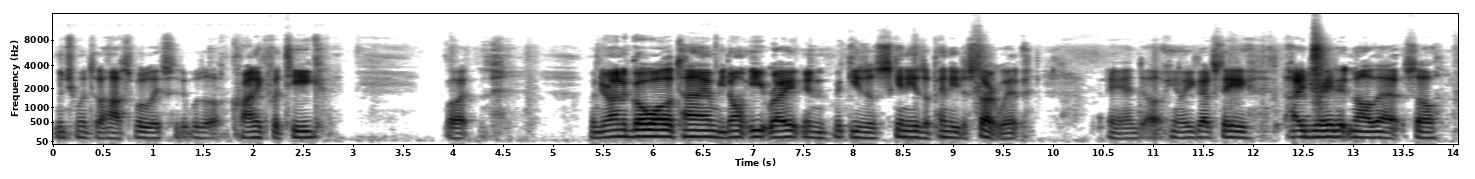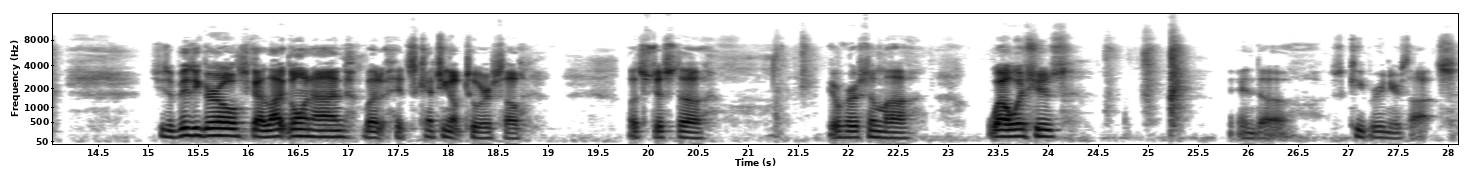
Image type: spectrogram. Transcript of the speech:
when she went to the hospital, they said it was a chronic fatigue. But when you're on the go all the time, you don't eat right, and Mickey's as skinny as a penny to start with, and uh, you know you got to stay hydrated and all that. So she's a busy girl. She's got a lot going on, but it's catching up to her. So let's just uh, give her some uh, well wishes and uh, keep her in your thoughts.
